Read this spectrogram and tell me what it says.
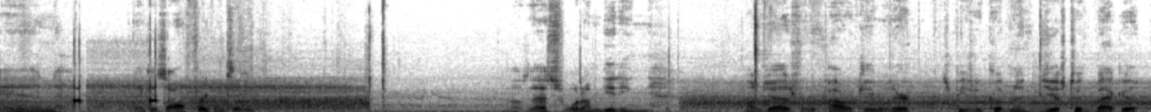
And I think it's off frequency. Oh, that's what I'm getting. Apologize for the power cable there. This piece of equipment I just took back up.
